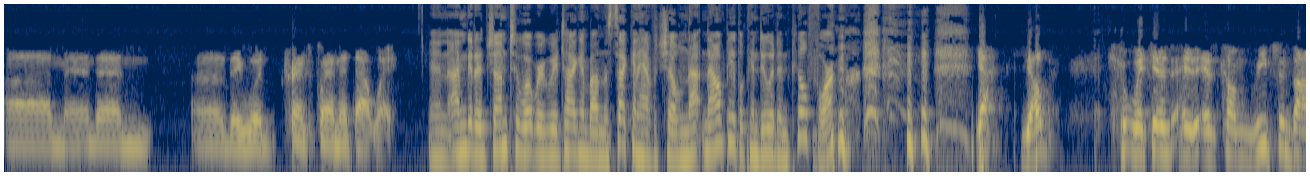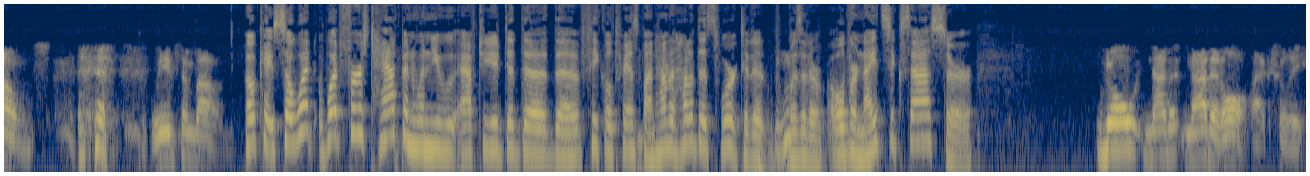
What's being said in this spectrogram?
um, and then uh, they would transplant it that way. And I'm going to jump to what we were talking about in the second half of the show. Now, now people can do it in pill form. yeah, yep. Which is has come leaps and bounds, leaps and bounds. Okay, so what what first happened when you after you did the, the fecal transplant? How did how did this work? Did it mm-hmm. was it an overnight success or? No, not not at all. Actually,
